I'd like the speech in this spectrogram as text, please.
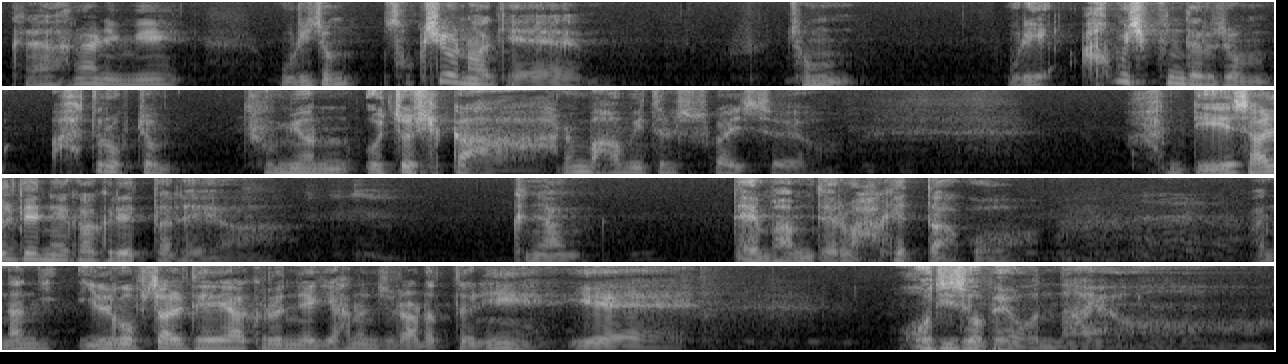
그냥 하나님이 우리 좀 속 시원하게 좀 우리 하고 싶은 대로 좀 하도록 좀 두면 어쩌실까 하는 마음이 들 수가 있어요. 한 네 살 된 애가 그랬다래야. 그냥 내 마음대로 하겠다고. 아, 난 일곱 살 돼야 그런 얘기 하는 줄 알았더니, 예. 어디서 배웠나요?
